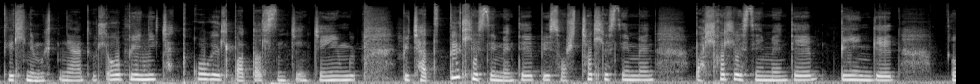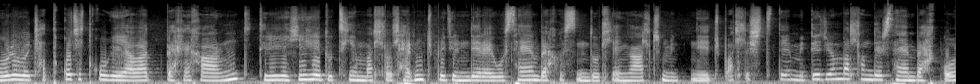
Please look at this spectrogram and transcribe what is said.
итгэл нэмэгдэнэ. Яг тэгвэл өө би энийг чадахгүй гэж бодолсон чинь чи юм би чаддаг л байсан юм байна те. Би сурчхал байсан юм байна. Болох л байсан юм байна те. Би ингээд өөрийгөө чадахгүй чадахгүйгээ яваад байхынхаа оронд тэрийг хийгээд үзэх юм бол харин ч би тэрэн дээр айгүй сайн байх гэсэн зүйлээ ингээ олж нээж болно шүү дээ. Мэдээж юм болгон дээр сайн байхгүй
